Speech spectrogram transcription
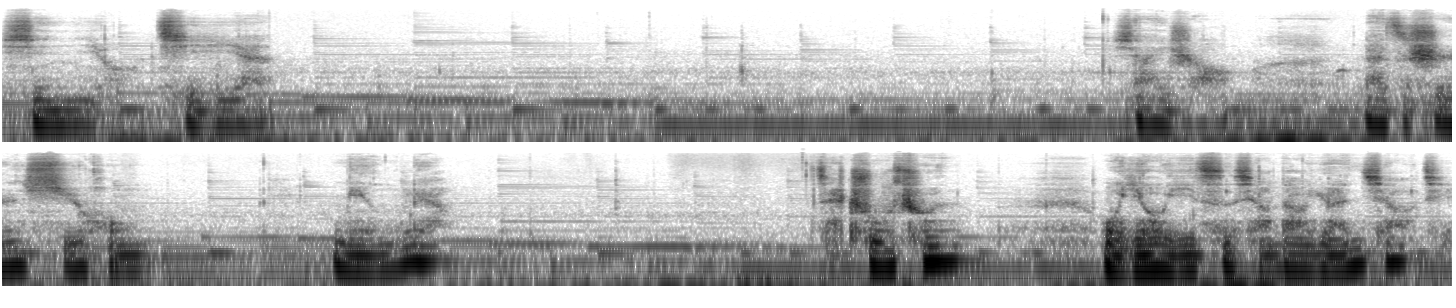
心有戚焉？下一首来自诗人徐宏，《明亮》。在初春，我又一次想到元宵节，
